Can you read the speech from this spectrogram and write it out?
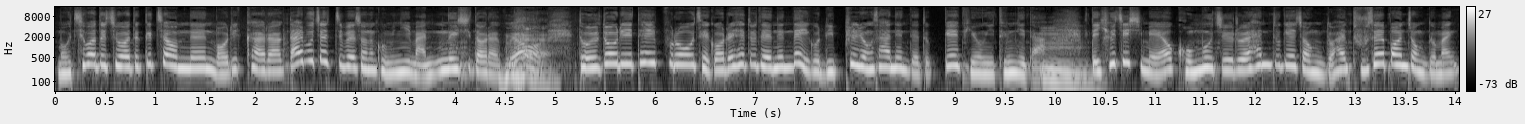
뭐 치워도 치워도 끝이 없는 머리카락 딸부잣집에서는 고민이 많으시더라고요. 네. 돌돌이 테이프로 제거를 해도 되는데 이거 리필용 사는데도 꽤 비용이 듭니다. 음. 근데 휴지심에요. 고무줄을 한두 개 정도, 한 두세 번 정도만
